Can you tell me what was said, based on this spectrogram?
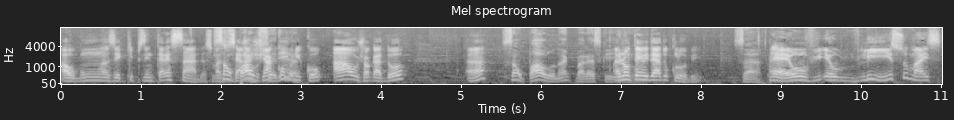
algumas equipes interessadas. Mas São o Ceará Paulo já seria? comunicou ao jogador. Hã? São Paulo, né? Que parece que. Eu não tenho ideia do clube. Certo. É, eu, eu li isso, mas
